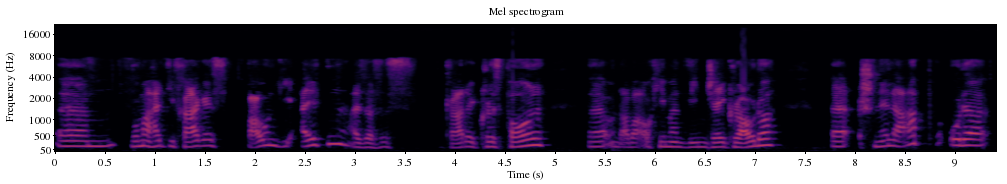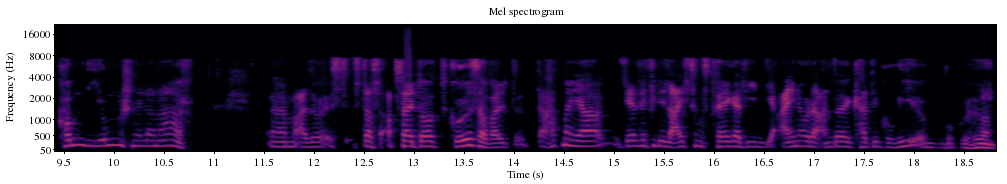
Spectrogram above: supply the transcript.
ähm, wo man halt die Frage ist, bauen die Alten, also das ist gerade Chris Paul äh, und aber auch jemand wie ein Jay Crowder, äh, schneller ab oder kommen die Jungen schneller nach? Ähm, also ist, ist das Upside dort größer, weil da hat man ja sehr, sehr viele Leistungsträger, die in die eine oder andere Kategorie irgendwo gehören.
